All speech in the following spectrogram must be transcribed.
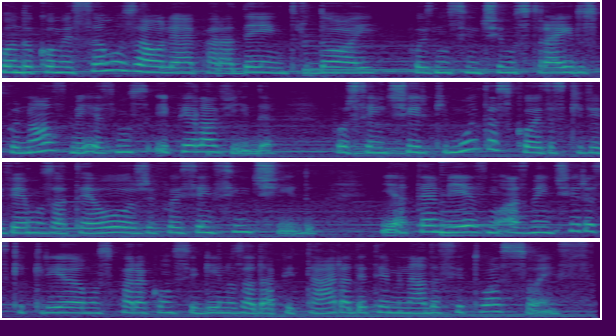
Quando começamos a olhar para dentro, dói, pois nos sentimos traídos por nós mesmos e pela vida, por sentir que muitas coisas que vivemos até hoje foi sem sentido, e até mesmo as mentiras que criamos para conseguir nos adaptar a determinadas situações.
